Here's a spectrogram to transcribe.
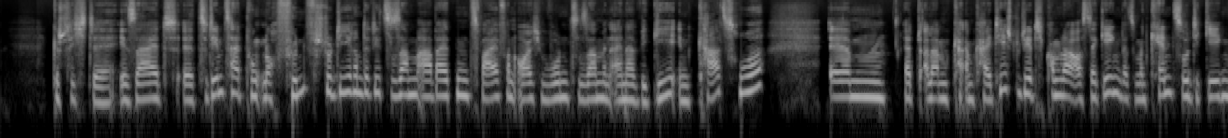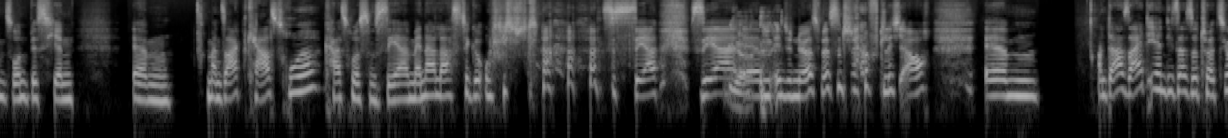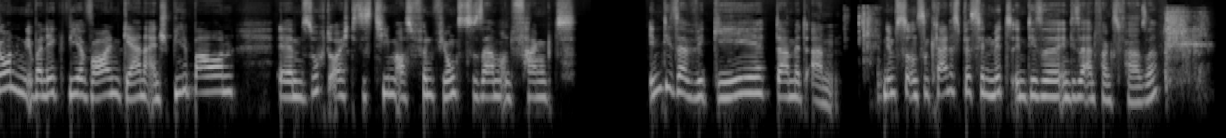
Geschichte. Ihr seid äh, zu dem Zeitpunkt noch fünf Studierende, die zusammenarbeiten. Zwei von euch wohnen zusammen in einer WG in Karlsruhe. Ähm, ihr habt alle am, am KIT studiert. Ich komme da aus der Gegend. Also man kennt so die Gegend so ein bisschen. Ähm, man sagt Karlsruhe. Karlsruhe ist eine sehr männerlastige Unistadt. es ist sehr, sehr ja. ähm, ingenieurswissenschaftlich auch. Ähm, und da seid ihr in dieser Situation und überlegt, wir wollen gerne ein Spiel bauen. Ähm, sucht euch dieses Team aus fünf Jungs zusammen und fangt in dieser WG damit an? Nimmst du uns ein kleines bisschen mit in diese, in diese Anfangsphase?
